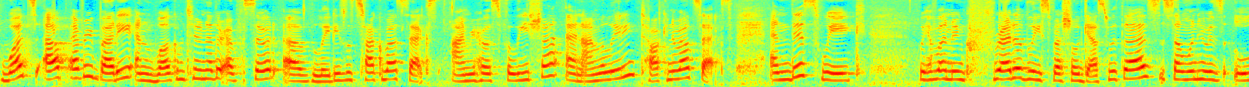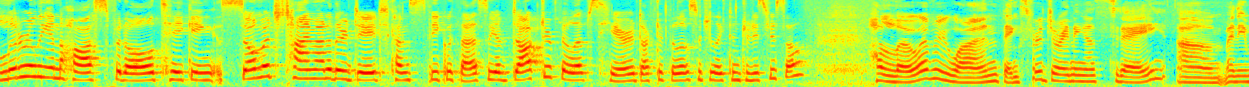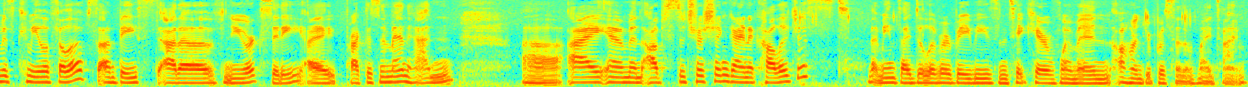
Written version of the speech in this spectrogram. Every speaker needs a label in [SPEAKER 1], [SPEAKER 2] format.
[SPEAKER 1] What's up, everybody, and welcome to another episode of Ladies Let's Talk About Sex. I'm your host, Felicia, and I'm a lady talking about sex. And this week, we have an incredibly special guest with us, someone who is literally in the hospital taking so much time out of their day to come speak with us. We have Dr. Phillips here. Dr. Phillips, would you like to introduce yourself?
[SPEAKER 2] Hello, everyone. Thanks for joining us today. Um, my name is Camila Phillips. I'm based out of New York City. I practice in Manhattan. Uh, I am an obstetrician gynecologist. That means I deliver babies and take care of women 100% of my time.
